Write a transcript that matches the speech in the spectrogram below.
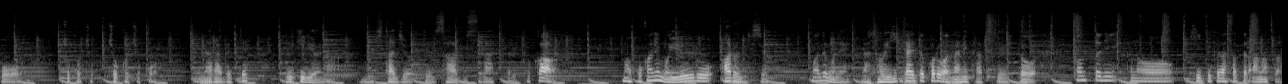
こうちょこちょこちょこちょこ並べてできるようなスタジオっていうサービスがあったりとか、まあ、他にもいろいろあるんですよ。まあ、でもねあの言いたいところは何かっていうと本当にあの聞いてくださってるあなた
